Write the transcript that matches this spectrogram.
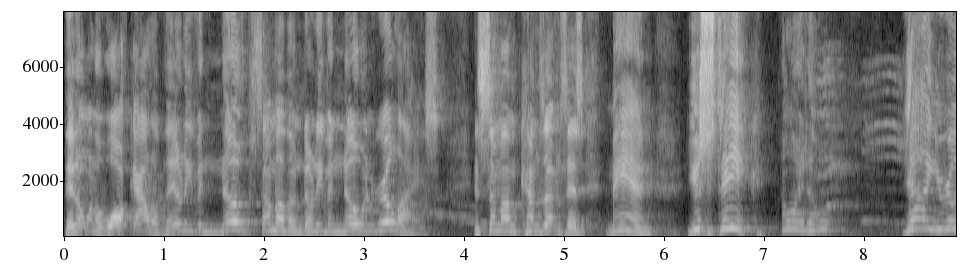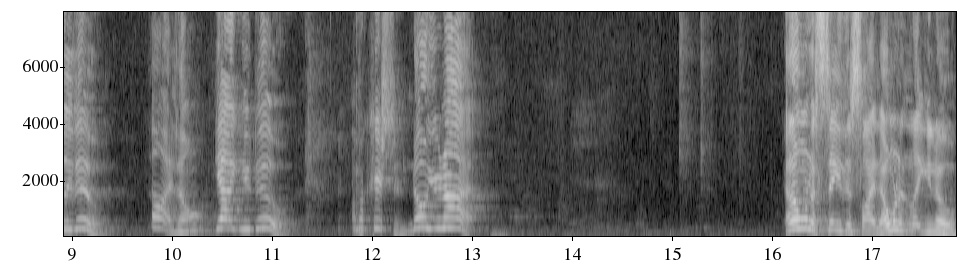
They don't want to walk out of it. They don't even know. Some of them don't even know and realize. And some of them comes up and says, Man, you stink. No, I don't. Yeah, you really do. No, I don't. Yeah, you do. I'm a Christian. No, you're not. And I want to say this lightly. I want to let you know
